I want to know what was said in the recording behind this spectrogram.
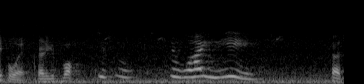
What? Keep away. Try to get the ball. Why me? Because.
